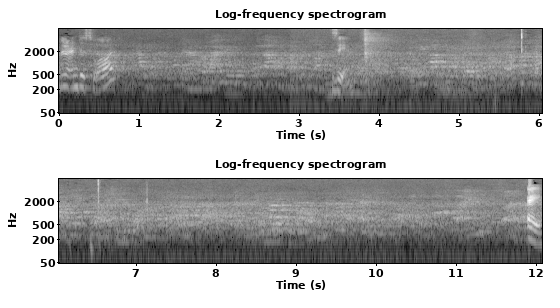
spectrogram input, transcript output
من عنده سؤال؟ زين. أي.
